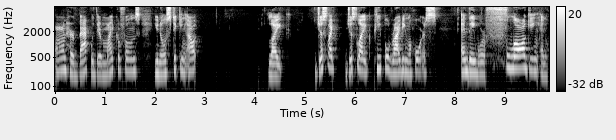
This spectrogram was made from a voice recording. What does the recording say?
on her back with their microphones, you know, sticking out like just like just like people riding a horse and they were flogging and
